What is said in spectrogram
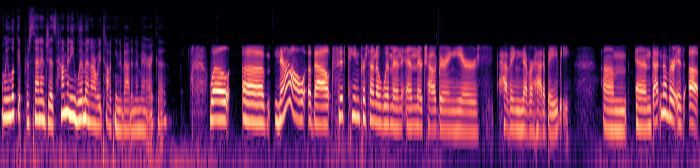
When we look at percentages, how many women are we talking about in America? Well, uh, now about 15% of women end their childbearing years having never had a baby. Um, and that number is up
